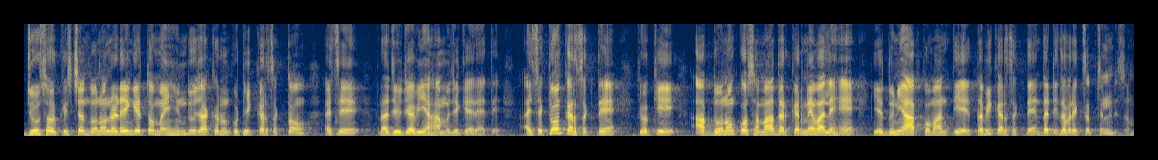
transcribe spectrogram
जूस और क्रिश्चियन दोनों लड़ेंगे तो मैं हिंदू जाकर उनको ठीक कर सकता हूँ, ऐसे राजीव जी अभी यहाँ मुझे कह रहे थे। ऐसे क्यों कर सकते हैं? क्योंकि आप दोनों को समादर करने वाले हैं, ये दुनिया आपको मानती है, तभी कर सकते हैं। दैट इज़ अवर एक्सेप्शनलिज्म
